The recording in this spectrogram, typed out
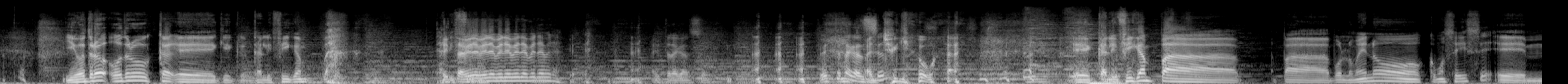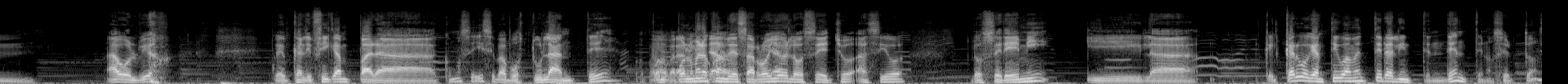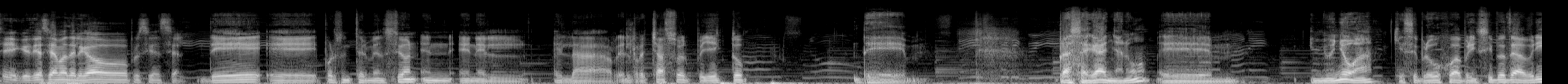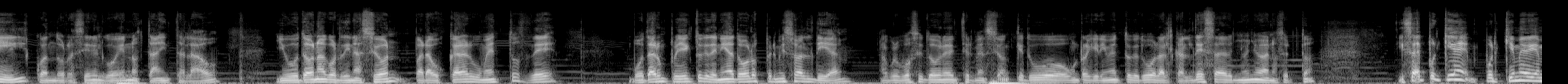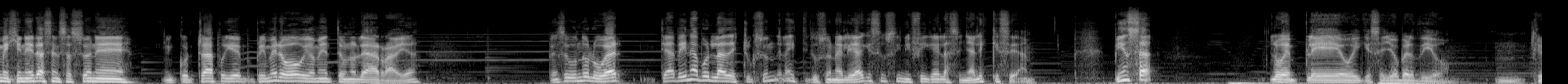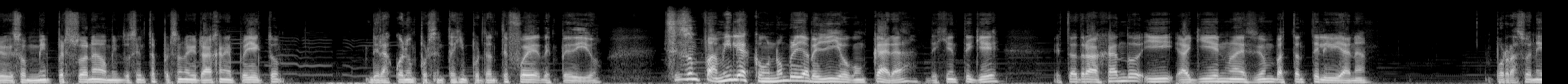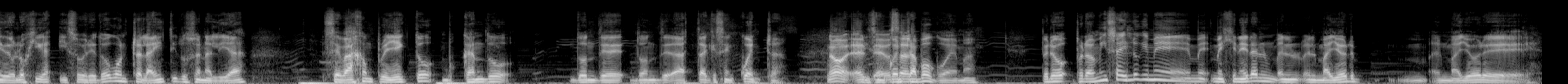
y otro, otro eh, que que califican. Ahí está, mira, mira, mira, mira, mira, mira. Ahí está la canción. ¿Viste la al canción? Chucky Award. Eh, califican para, pa, por lo menos, ¿cómo se dice? Eh, ah, volvió. Eh, Califican para, ¿cómo se dice? Para postulante. Por, No, para por lo menos con el desarrollo de los hechos ha sido los Ceremi y la el cargo que antiguamente era el intendente, ¿no es cierto? Sí, que hoy día se llama delegado presidencial. de eh, por su intervención en, en el, en la- el rechazo del proyecto de Plaza Gaña, ¿no? Eh, Ñuñoa, que se produjo a principios de abril, cuando recién el gobierno estaba instalado, y hubo toda una coordinación para buscar argumentos de votar un proyecto que tenía todos los permisos al día, a propósito de una intervención que tuvo, un requerimiento que tuvo la alcaldesa de Ñuñoa, ¿no es cierto? ¿Y sabes por qué, por qué me, me genera sensaciones encontradas? Porque primero, obviamente, a uno le da rabia. Pero en segundo lugar, te da pena por la destrucción de la institucionalidad que eso significa y las señales que se dan. Piensa los empleos y qué sé yo perdido. Mm, Creo que son mil personas o mil doscientas personas que trabajan en el proyecto, de las cuales un porcentaje importante fue despedido. Si son familias con nombre y apellido, con cara, de gente que está trabajando y aquí en una decisión bastante liviana, por razones ideológicas y sobre todo contra la institucionalidad, se baja un proyecto buscando donde, donde hasta que se encuentra. No, Y el, se o encuentra sea, poco además. Pero, pero a mí, ¿sabéis lo que me, me- me genera el, el- el mayor, el mayor, eh,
